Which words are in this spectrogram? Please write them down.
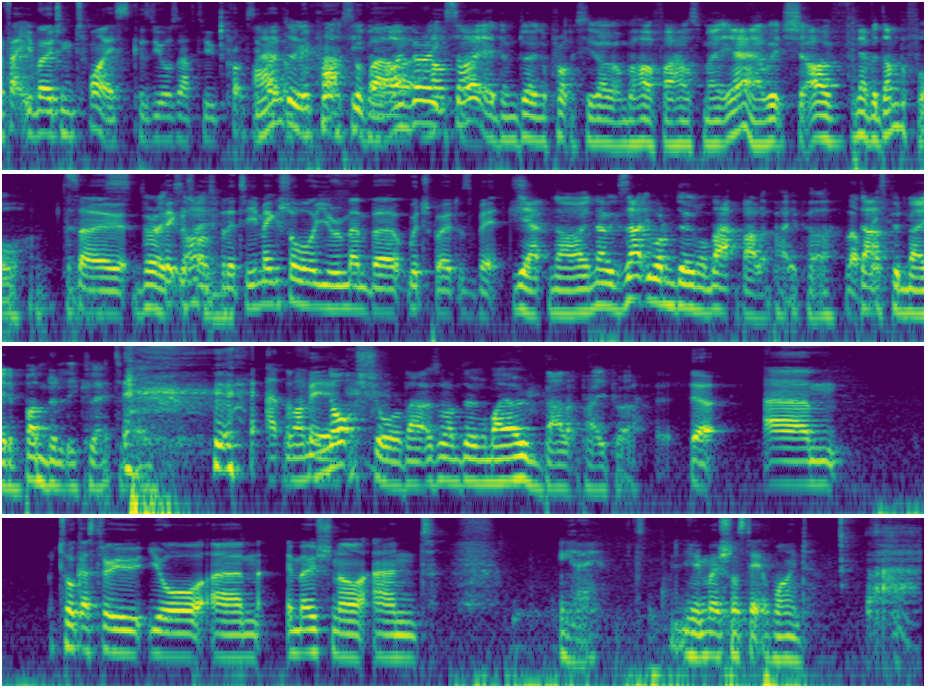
In fact, you're voting twice because you also have to proxy I am doing a proxy vote. I'm very housemate. excited. I'm doing a proxy vote on behalf of our housemate. Yeah, which I've never done before. So, It's very big exciting. responsibility. Make sure you remember which vote is which. Yeah, no, I know exactly what I'm doing on that ballot paper. Lovely. That's been made abundantly clear to me. At the what I'm not sure about is what I'm doing on my own ballot paper. Yeah. Um, talk us through your um, emotional and, you know, your emotional state of mind.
